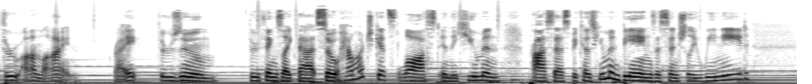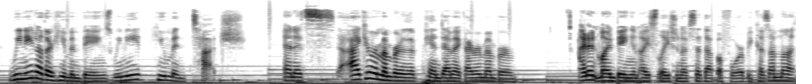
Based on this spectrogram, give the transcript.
through online, right? Through Zoom, through things like that. So how much gets lost in the human process? Because human beings, essentially, we need, we need other human beings. We need human touch. And it's, I can remember the pandemic, I remember I didn't mind being in isolation. I've said that before because I'm not,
